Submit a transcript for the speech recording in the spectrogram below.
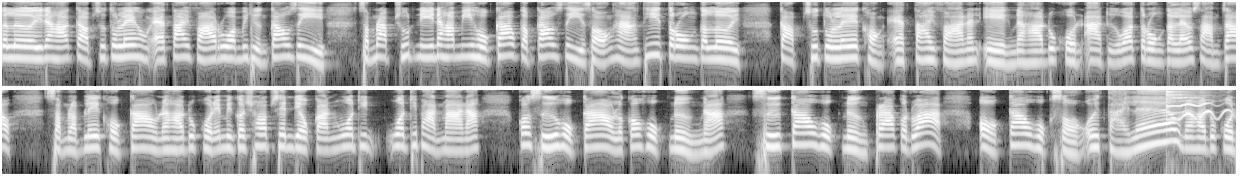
กันเลยนะคะ กับชุดตัวเลขของแอดใต้ฟ้ารวมไปถึง 94สำหรับชุดนี้นะคะมี 69 กับ 94 2 หางที่ตรงกันเลย กับชุดตัวเลขของแอดใต้ฟ้านั่นเองนะคะ ทุกคนอาจถือว่าตรงกันแล้ว 3 เจ้าสำหรับเลข 69 นะคะ ทุกคนเอมินก็ชอบเช่นเดียวกันงวดที่งวดที่ผ่านมานะ ก็ซื้อ 69 แล้วก็ 61 นะ ซื้อ 961 ปรากฏว่าออก962 โอ้ยตายแล้วนะคะ ทุกคน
